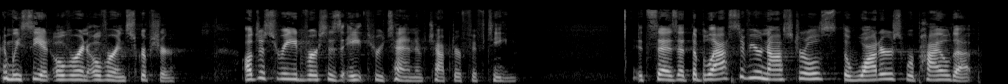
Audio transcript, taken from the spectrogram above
And we see it over and over in Scripture. I'll just read verses 8 through 10 of chapter 15. It says, At the blast of your nostrils, the waters were piled up,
